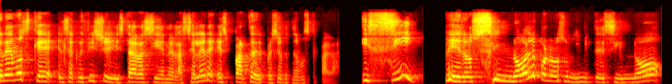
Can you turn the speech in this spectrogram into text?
Creemos que el sacrificio y estar así en el acelere es parte del precio que tenemos que pagar. Y sí, pero si no le ponemos un límite, si no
